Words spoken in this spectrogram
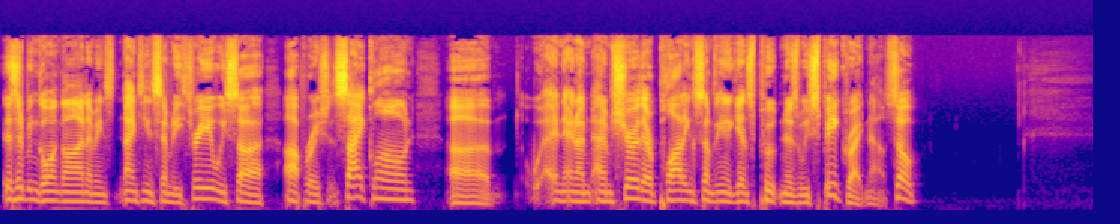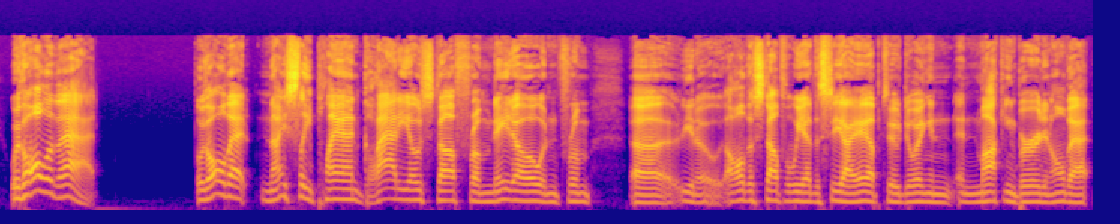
This had been going on. I mean, 1973, we saw Operation Cyclone, uh, and, and I'm, I'm sure they're plotting something against Putin as we speak right now. So, with all of that, with all that nicely planned Gladio stuff from NATO and from uh, you know, all the stuff that we had the CIA up to doing and, and Mockingbird and all that.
